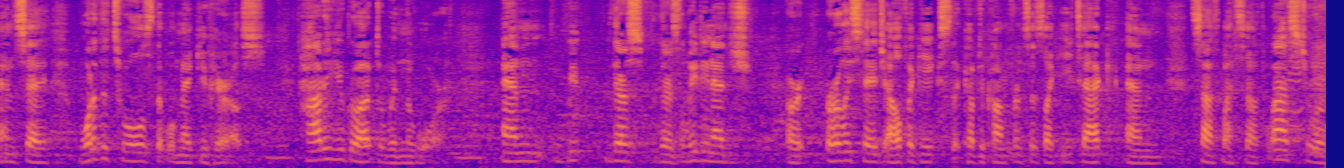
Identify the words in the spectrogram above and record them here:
and say, what are the tools that will make you heroes? How do you go out to win the war? And we, there's there's leading edge or early stage alpha geeks that come to conferences like eTech and South by Southwest who are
